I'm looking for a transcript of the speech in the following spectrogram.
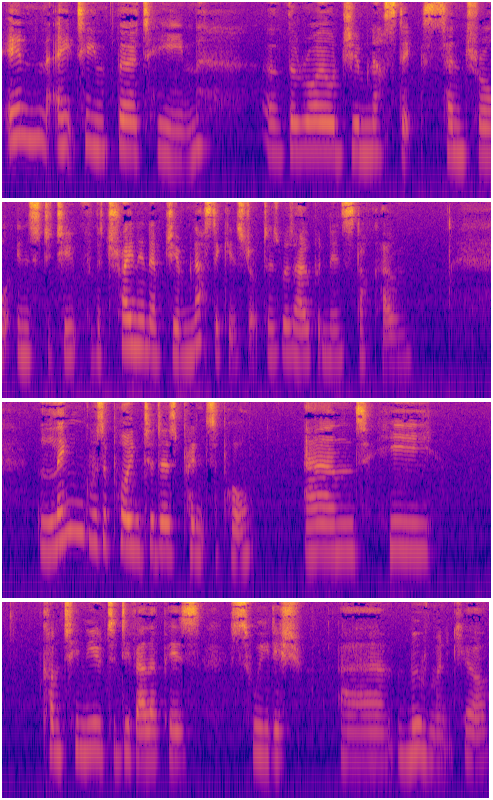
In 1813, uh, the Royal Gymnastics Central Institute for the Training of Gymnastic Instructors was opened in Stockholm. Ling was appointed as principal and he continued to develop his Swedish uh, movement cure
